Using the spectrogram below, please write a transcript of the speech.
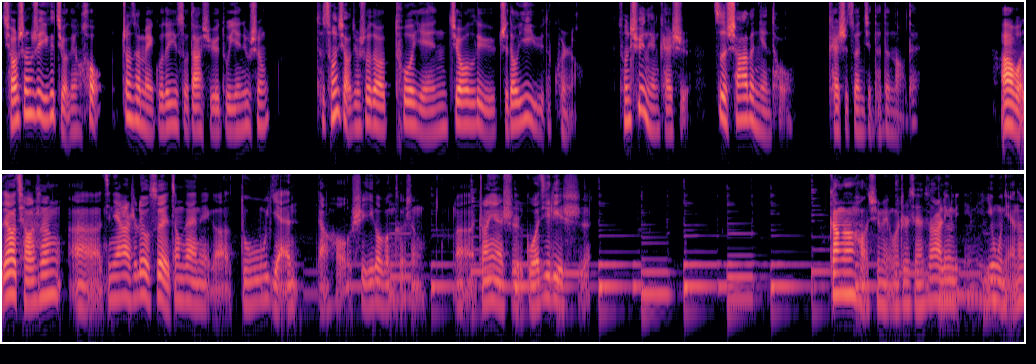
乔生是一个九零后，正在美国的一所大学读研究生。他从小就受到拖延、焦虑，直到抑郁的困扰。从去年开始，自杀的念头开始钻进他的脑袋。啊，我叫乔生，呃，今年二十六岁，正在那个读研，然后是一个文科生，呃，专业是国际历史。刚刚好去美国之前是二零一五年的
